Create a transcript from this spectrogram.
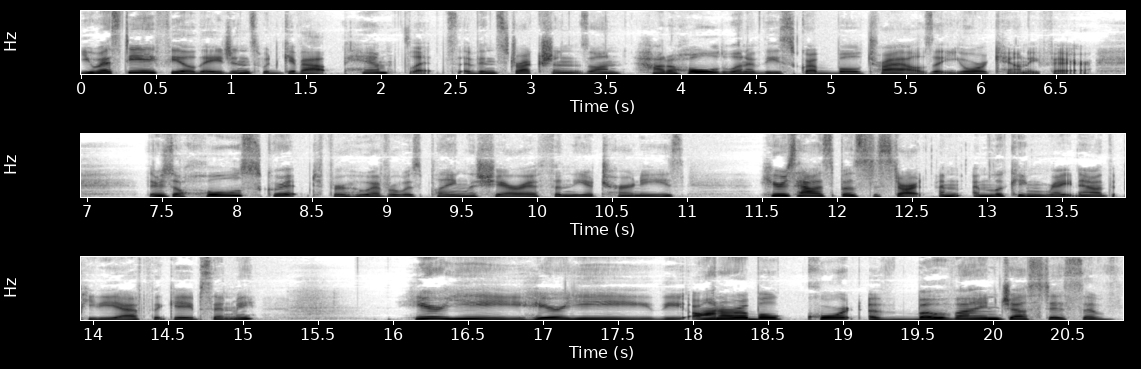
USDA field agents would give out pamphlets of instructions on how to hold one of these scrub bowl trials at your county fair. There's a whole script for whoever was playing the sheriff and the attorneys. Here's how it's supposed to start. I'm, I'm looking right now at the PDF that Gabe sent me. Hear ye, hear ye, the Honorable Court of Bovine Justice of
